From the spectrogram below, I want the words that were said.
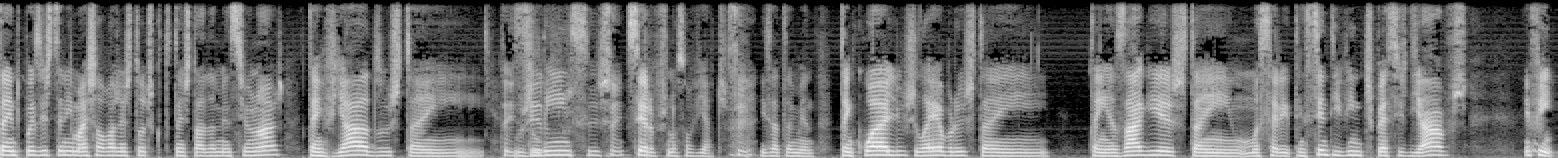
tem depois estes animais selvagens todos que tu tens estado a mencionar. Tem veados, tem, tem os cervos. linces, Sim. cervos, não são veados. Sim. Exatamente. Tem coelhos, lebres, tem, tem as águias, tem uma série, tem 120 espécies de aves. Enfim,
